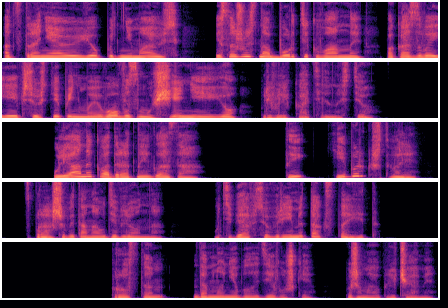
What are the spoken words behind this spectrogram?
отстраняю ее, поднимаюсь и сажусь на бортик ванны, показывая ей всю степень моего возмущения ее привлекательностью. У Лианы квадратные глаза. «Ты киборг, что ли?» — спрашивает она удивленно. «У тебя все время так стоит». «Просто давно не было девушки», — пожимаю плечами.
